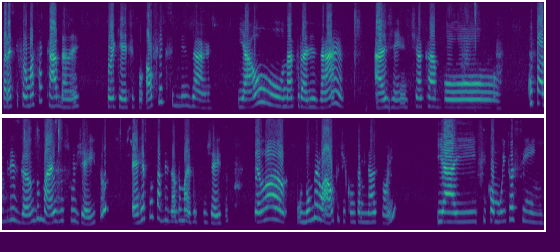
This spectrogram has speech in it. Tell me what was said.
parece que foi uma sacada, né? Porque, tipo, ao flexibilizar e ao naturalizar, a gente acabou culpabilizando mais o sujeito, é, responsabilizando mais o sujeito pelo o número alto de contaminações. E aí ficou muito assim,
